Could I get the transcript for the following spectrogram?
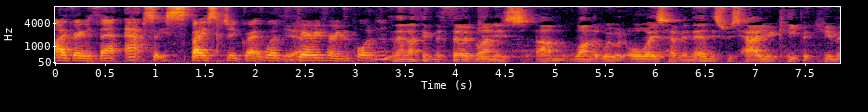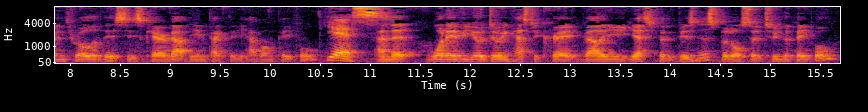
I agree with that. Absolutely space to do great work. Yeah. Very, very important. And then I think the third one is um, one that we would always have in there. This was how you keep it human through all of this: is care about the impact that you have on people, Yes. and that whatever you're doing has to create value, yes, for the business, but also to the people.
